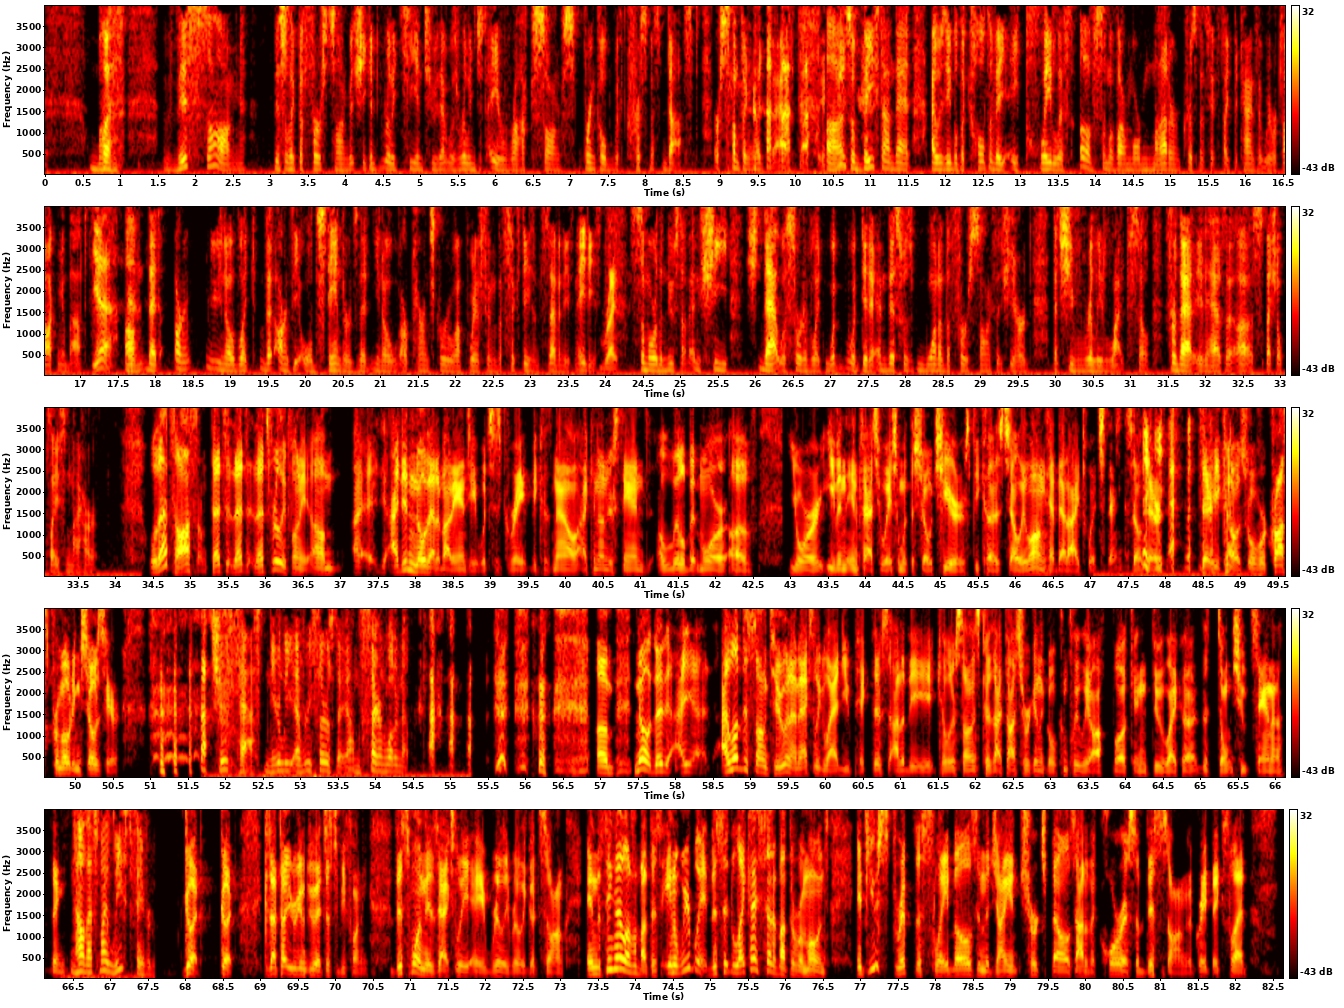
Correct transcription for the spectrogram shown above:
but this song this was like the first song that she could really key into that was really just a rock song sprinkled with Christmas dust or something like that. uh, so based on that, I was able to cultivate a playlist of some of our more modern Christmas hits, like the kinds that we were talking about. Yeah, um, yeah. that aren't you know like that aren't the old standards that you know our parents grew up with in the 60s and 70s and 80s. Right. Some more of the new stuff, and she, she that was sort of like what what did it. And this was one of the first songs that she heard that she really liked. So for that, it has a, a special place in my heart. Well, that's awesome. That's that's that's really funny. Um, I I didn't know that about Angie, which is great because now I can understand a little bit more of your even infatuation with the show Cheers because Shelley Long had that eye twitch thing. So there, Yeah, there you go. So we're cross promoting shows here. Cheers cast nearly every Thursday on the Fire and Water Network. um, no, the, I I love this song too, and I'm actually glad you picked this out of the killer songs because I thought you were going to go completely off book and do like a, the "Don't Shoot Santa" thing. No, that's my least favorite. Good, good, because I thought you were going to do that just to be funny. This one is actually a really, really good song, and the thing I love about this, in a weird way, this is like I said about the Ramones. If you strip the sleigh bells and the giant church bells out of the chorus of this song, "A Great Big Sled,"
